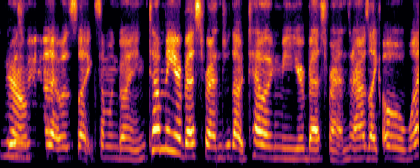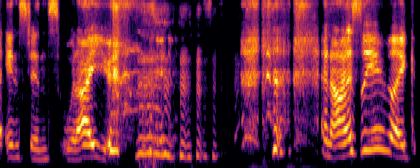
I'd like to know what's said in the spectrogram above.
There was a video that was like someone going, "Tell me your best friends without telling me your best friends," and I was like, "Oh, what instance would I use?" and honestly, like,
